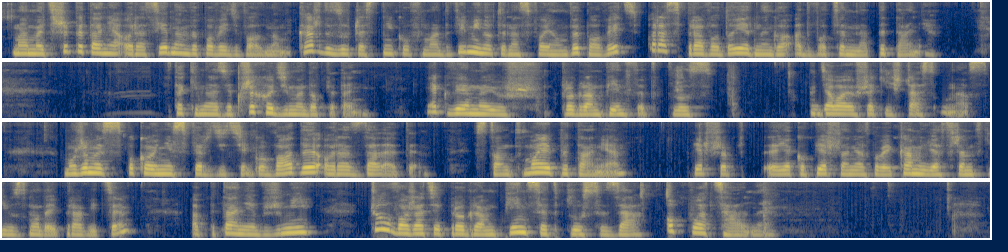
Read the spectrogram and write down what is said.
Mamy trzy pytania oraz jedną wypowiedź wolną. Każdy z uczestników ma dwie minuty na swoją wypowiedź oraz prawo do jednego adwocem na pytanie. W takim razie przechodzimy do pytań. Jak wiemy, już program 500 Plus działa już jakiś czas u nas. Możemy spokojnie stwierdzić jego wady oraz zalety. Stąd moje pytanie, pierwsze, jako pierwsza nie odpowie Kamil Jastrzębski z Młodej Prawicy, a pytanie brzmi, czy uważacie program 500 Plus za opłacalny?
